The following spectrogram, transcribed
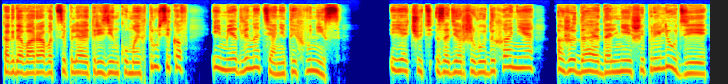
когда Варава цепляет резинку моих трусиков и медленно тянет их вниз. Я чуть задерживаю дыхание, ожидая дальнейшей прелюдии,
